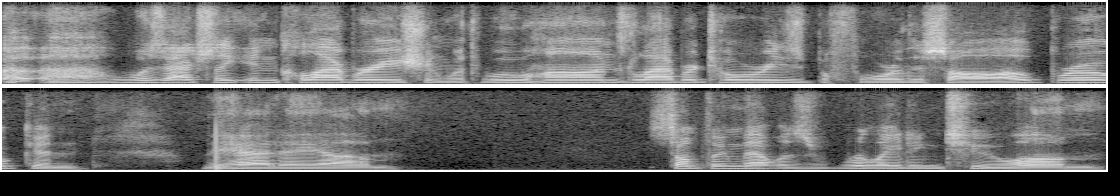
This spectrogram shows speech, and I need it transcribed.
was actually in collaboration with Wuhan's laboratories before this all outbroke, and they had a um, something that was relating to um,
